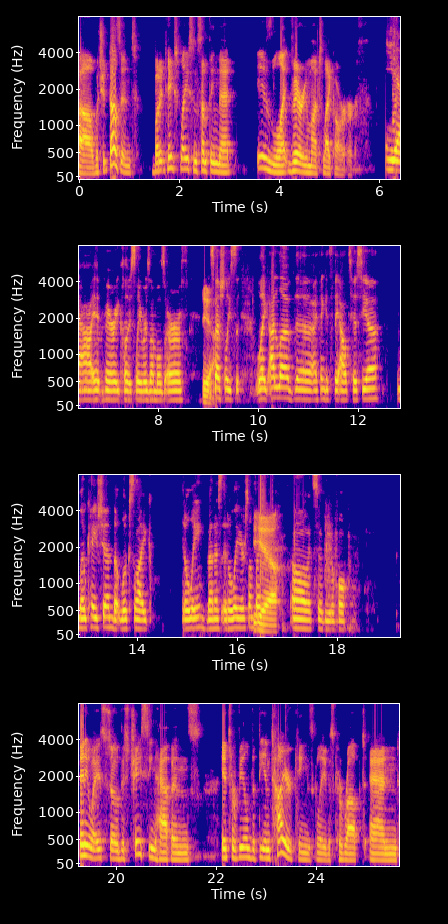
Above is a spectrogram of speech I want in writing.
uh, which it doesn't. But it takes place in something that is like very much like our Earth. Yeah, it very closely resembles Earth. Yeah, Especially, like, I love the, I think it's the Altissia location that looks like Italy, Venice, Italy, or something. yeah. Oh, it's so beautiful. Anyways, so this chase scene happens. It's revealed that the entire Kingsglaive is corrupt, and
